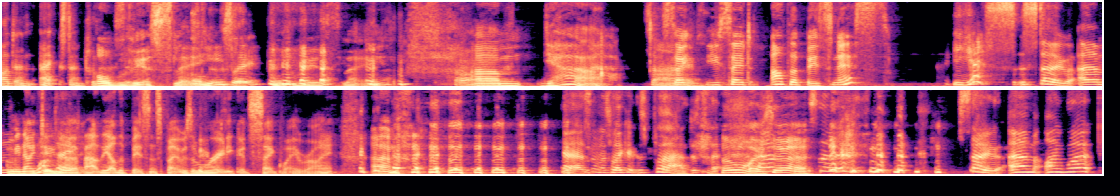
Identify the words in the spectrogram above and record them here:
are den- ex dental. Obviously. Obviously. Obviously. oh. um, yeah. So, so you said other business. Yes. So, um, I mean, I do know about the other business, but it was a really good segue, right? Um... yeah, it's almost like it was planned, isn't it? Almost, um, yeah. So, so um, I work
